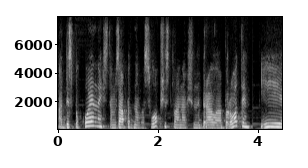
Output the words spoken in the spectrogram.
обеспокоенность там, западного сообщества, она все набирала обороты. И,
